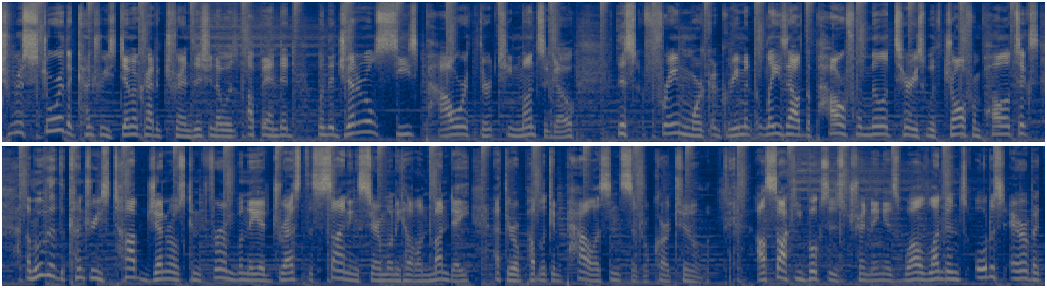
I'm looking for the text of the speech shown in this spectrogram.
to restore the country's democratic transition that was upended when the generals seized power 13 months ago. This framework agreement lays out the powerful military's withdrawal from politics, a move that the country's top generals confirmed when they addressed the signing ceremony held on Monday at the Republican Palace in central Khartoum. Khartoum. Al-Saqi Books is trending as well. London's oldest Arabic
